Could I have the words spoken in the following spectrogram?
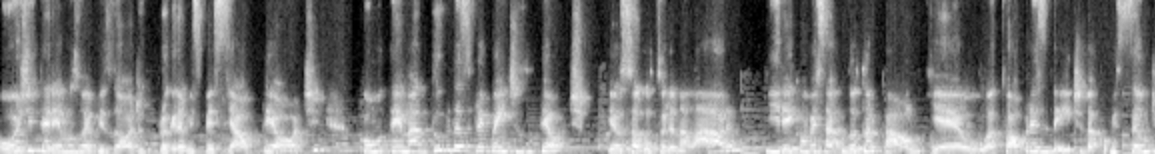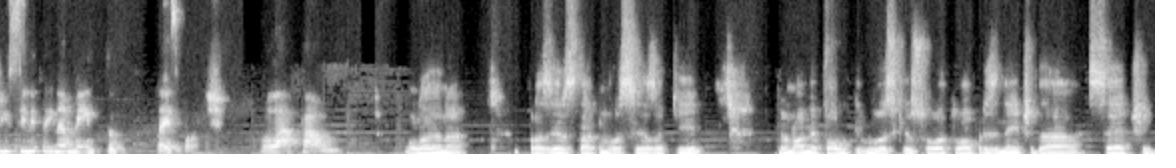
Hoje teremos um episódio do programa especial Teote, com o tema Dúvidas Frequentes do Teote. Eu sou a doutora Ana Laura e irei conversar com o doutor Paulo, que é o atual presidente da Comissão de Ensino e Treinamento da Spot. Olá, Paulo. Olá, Ana. Prazer estar com vocês aqui. Meu nome é Paulo Piluschi, eu sou atual presidente da SET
